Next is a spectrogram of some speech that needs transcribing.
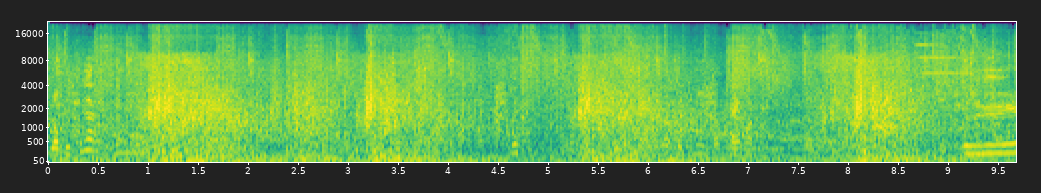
หลบดิเพื่อนเฮ้ยเฮ้ยเราเป็นมีดตกใจหมดเอ้ย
